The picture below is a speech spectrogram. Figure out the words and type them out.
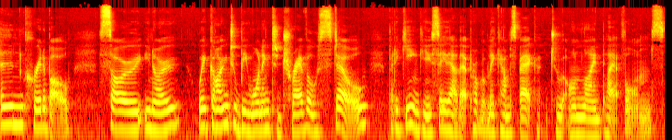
Incredible. So, you know, we're going to be wanting to travel still, but again, can you see how that probably comes back to online platforms,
